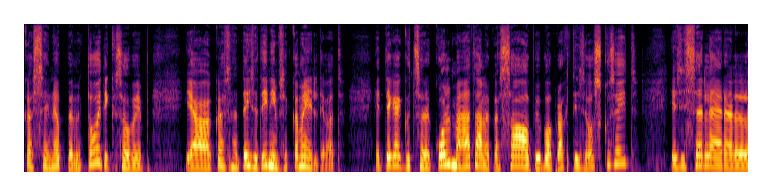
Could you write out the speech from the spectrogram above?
kas selline õppemetoodika sobib ja kas need teised inimesed ka meeldivad. et tegelikult selle kolme nädalaga saab juba praktilisi oskuseid ja siis selle järel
